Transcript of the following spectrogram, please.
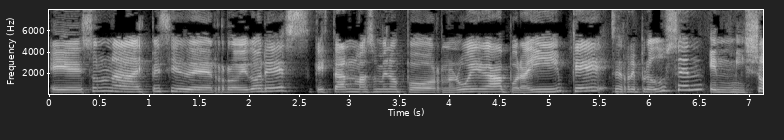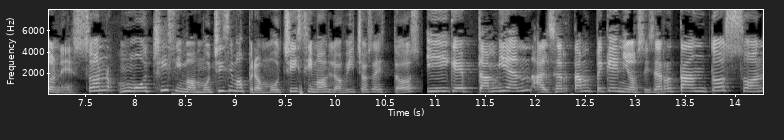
eh, son una especie de roedores que están más o menos por Noruega, por ahí, que se reproducen en millones. Son muchísimos, muchísimos, pero muchísimos los bichos estos. Y que también, al ser tan pequeños y ser tantos, son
